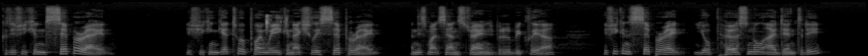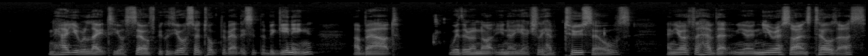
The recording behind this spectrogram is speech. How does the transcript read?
Because if you can separate, if you can get to a point where you can actually separate, and this might sound strange, but it'll be clear, if you can separate your personal identity and how you relate to yourself, because you also talked about this at the beginning about whether or not, you know, you actually have two selves, and you also have that, you know, neuroscience tells us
